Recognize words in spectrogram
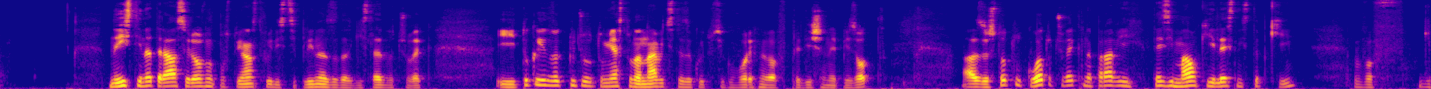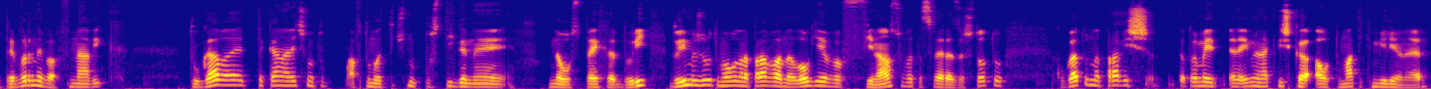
наистина трябва сериозно постоянство и дисциплина, за да ги следва човек. И тук идва ключовото място на навиците, за които си говорихме в предишен епизод. А, защото когато човек направи тези малки и лесни стъпки, в, ги превърне в навик, тогава е така нареченото автоматично постигане на успеха. Дори, дори между другото мога да направя аналогия в финансовата сфера, защото когато направиш, има една книжка Automatic Millionaire,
